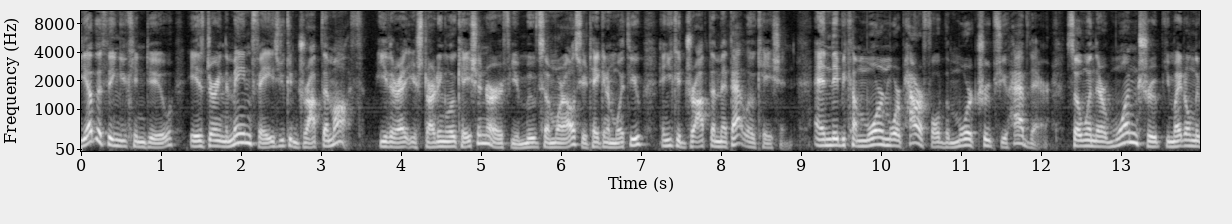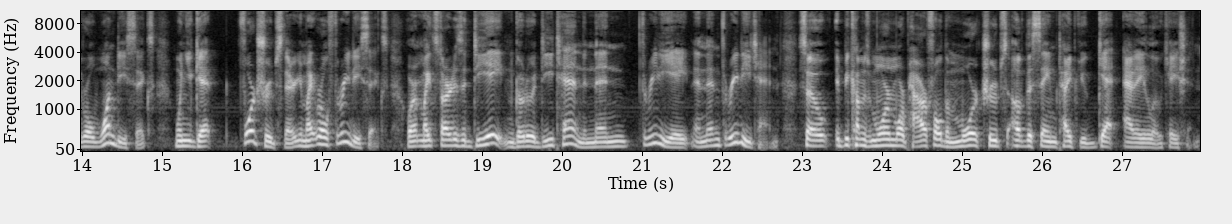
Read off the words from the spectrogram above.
The other thing you can do is during the main phase, you can drop them off either at your starting location or if you move somewhere else, you're taking them with you and you could drop them at that location. And they become more and more powerful the more troops you have there. So when they're one troop, you might only roll 1d6. When you get four troops there, you might roll 3d6. Or it might start as a d8 and go to a d10 and then 3d8 and then 3d10. So it becomes more and more powerful the more troops of the same type you get at a location.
